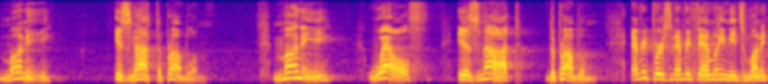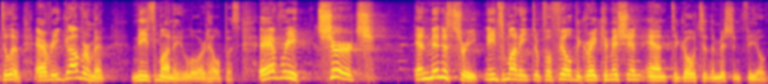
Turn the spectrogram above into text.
Money is not the problem. Money, wealth is not the problem. Every person, every family needs money to live. Every government needs money. Lord help us. Every church and ministry needs money to fulfill the Great Commission and to go to the mission field.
